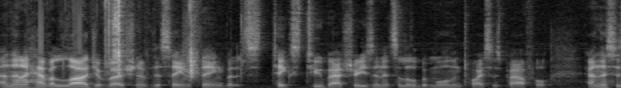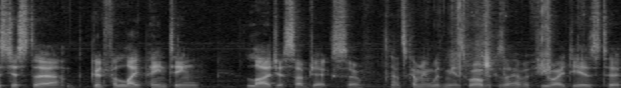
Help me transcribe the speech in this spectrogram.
And then I have a larger version of the same thing, but it takes two batteries and it's a little bit more than twice as powerful. And this is just uh, good for light painting larger subjects, so that's coming with me as well because I have a few ideas to,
